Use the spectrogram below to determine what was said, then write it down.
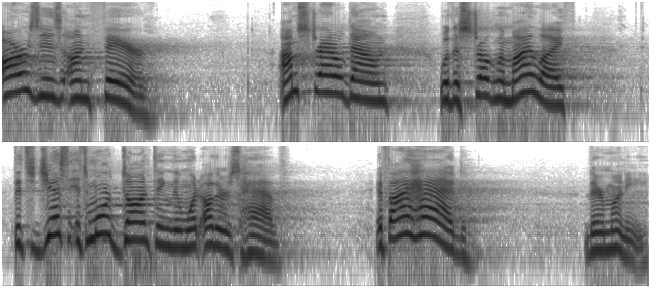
ours is unfair. I'm straddled down with a struggle in my life that's just, it's more daunting than what others have. If I had their money,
